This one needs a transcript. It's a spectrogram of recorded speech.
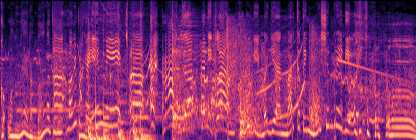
Kok wanginya enak banget ini? Ah, Mami pakai ini. Ah, eh, enak aja. Kan iklan. Hubungi bagian marketing motion radio. Oh,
